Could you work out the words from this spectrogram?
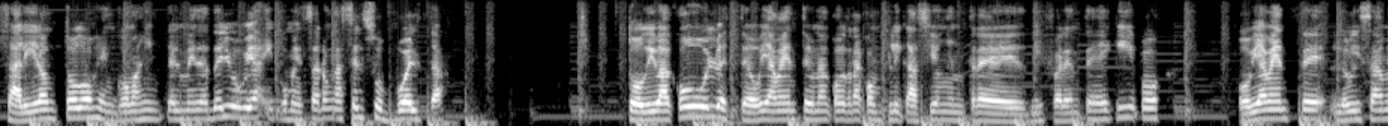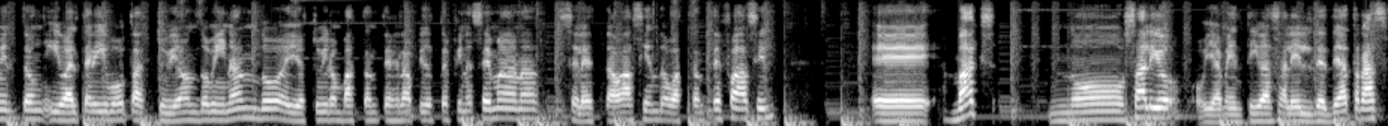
salieron todos en gomas intermedias de lluvia y comenzaron a hacer sus vueltas. Todo iba cool, este, obviamente una otra complicación entre diferentes equipos. Obviamente Lewis Hamilton y Valtteri Bottas estuvieron dominando, ellos estuvieron bastante rápido este fin de semana, se les estaba haciendo bastante fácil. Eh, Max no salió, obviamente iba a salir desde atrás,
